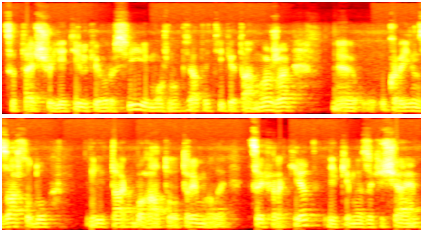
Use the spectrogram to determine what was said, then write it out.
це те, що є тільки в Росії, можна взяти тільки там. Ми вже е, Україн заходу і так багато отримали цих ракет, якими захищаємо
